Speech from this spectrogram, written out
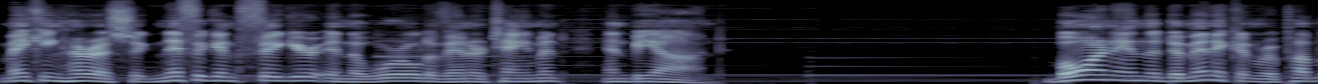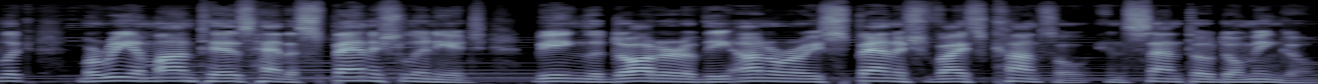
making her a significant figure in the world of entertainment and beyond. Born in the Dominican Republic, Maria Montez had a Spanish lineage, being the daughter of the honorary Spanish vice consul in Santo Domingo.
